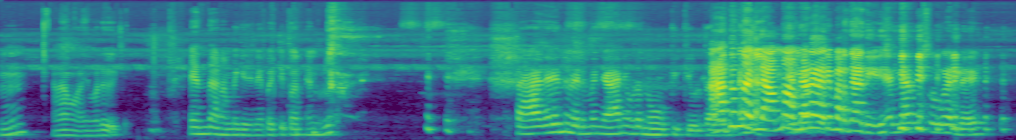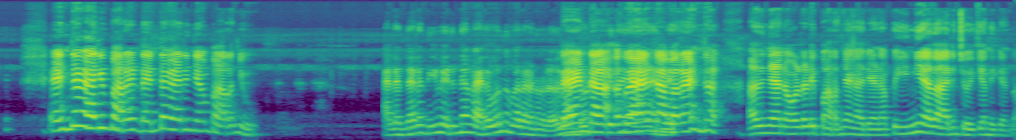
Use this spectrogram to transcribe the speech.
ഉം? അതാ മോനോട് ചോദിക്കും. എന്താണ് അമ്മയ്ക്ക് ഇതിനെ പറ്റി പറയാനുള്ളത്? താഴേന്ന് വരുമ്പോ ഞാനിവിടെ നോക്കിക്കൂ. അതൊന്നല്ല അമ്മ അമ്മയുടെ കാര്യം പറഞ്ഞാൽ മതി. സുഖല്ലേ? എന്റെ കാര്യം പറയണ്ട എന്റെ കാര്യം ഞാൻ പറഞ്ഞു. അല്ല എന്തായാലും നീ വരുന്ന വരവെന്ന് പറയണല്ലോ. വേണ്ട വേണ്ട. പറയണ്ട. അത് ഞാൻ ഓൾറെഡി പറഞ്ഞ കാര്യമാണ്. അപ്പൊ ഇനി അത് ആരും ചോദിക്കാൻ നിൽക്കണ്ട.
